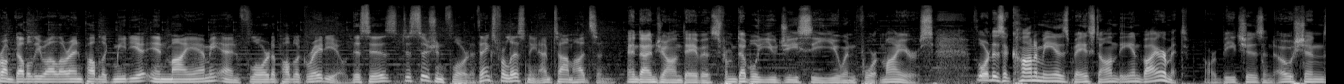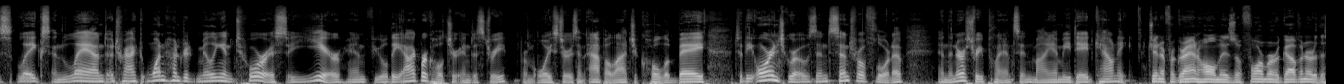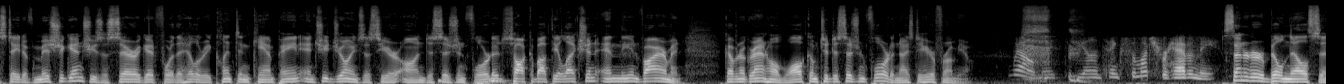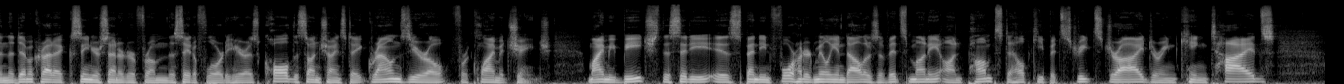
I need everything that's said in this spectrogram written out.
From WLRN Public Media in Miami and Florida Public Radio, this is Decision Florida. Thanks for listening. I'm Tom Hudson. And I'm John Davis from WGCU in Fort Myers. Florida's economy is based on the environment. Our beaches and oceans, lakes, and land attract 100 million tourists a year and fuel the agriculture industry, from oysters in Apalachicola Bay to the orange groves in Central Florida and the nursery plants in Miami Dade County. Jennifer Granholm is a former governor of the state of Michigan. She's a surrogate for the Hillary Clinton campaign, and she joins us here on Decision Florida to talk about the election and the environment. Governor Granholm, welcome to Decision Florida. Nice to hear from you. Well, nice to be on. Thanks so much for having me. Senator Bill Nelson, the Democratic senior senator from the state of Florida here, has called the Sunshine State ground zero for climate change. Miami Beach, the city is spending $400 million of its money on pumps to help keep its streets dry during king tides.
